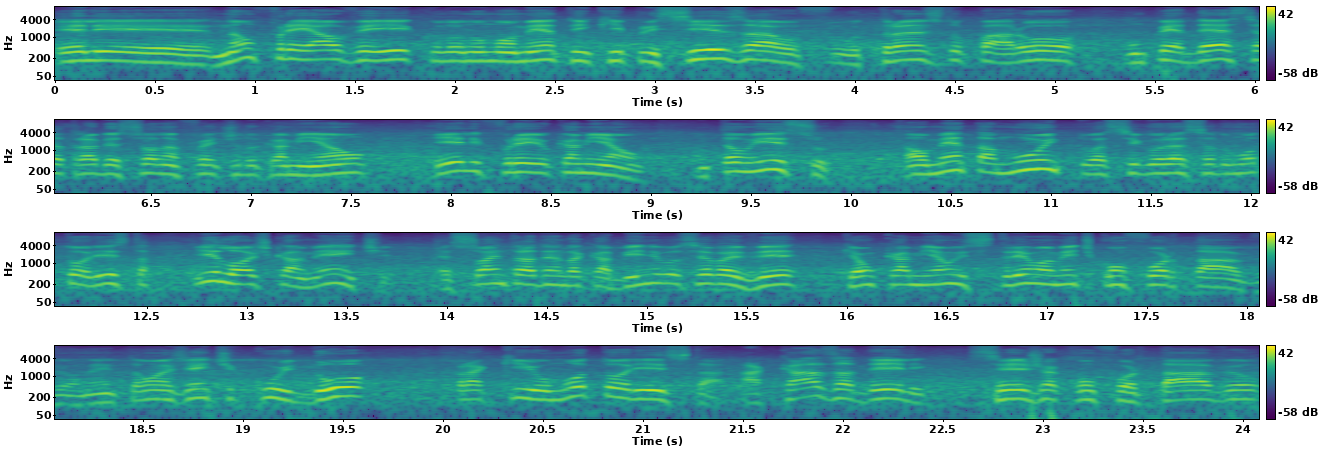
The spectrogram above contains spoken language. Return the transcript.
ele não frear o veículo no momento em que precisa, o, o, trânsito parou, um pedestre atravessou na frente do caminhão, ele freia o caminhão. Então isso aumenta muito a segurança do motorista e, logicamente, é só entrar dentro da cabine e você vai ver que é um caminhão extremamente confortável. Né? Então a gente cuidou para que o motorista, a casa dele, seja confortável,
